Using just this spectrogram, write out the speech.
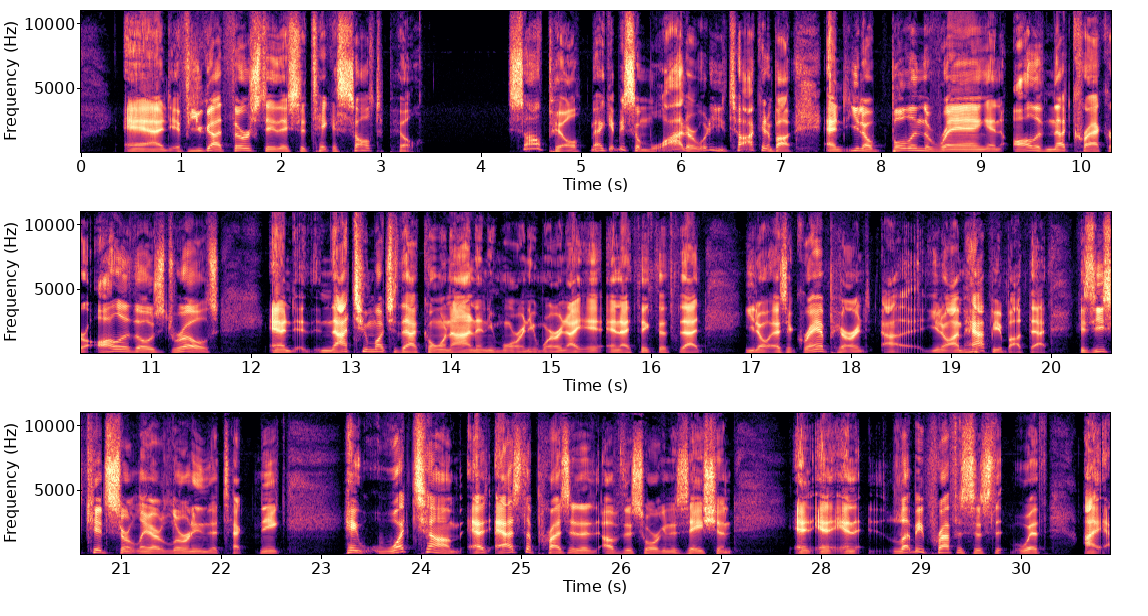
and if you got thirsty, they said take a salt pill. Salt pill, man, give me some water. What are you talking about? And you know, bull in the ring and all of Nutcracker, all of those drills and not too much of that going on anymore anywhere. And I and I think that that you know, as a grandparent, uh, you know, I'm happy about that because these kids certainly are learning the technique. Hey, what um, as, as the president of this organization, and, and and let me preface this with I.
